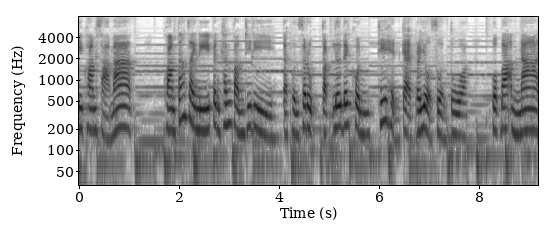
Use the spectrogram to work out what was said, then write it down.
มีความสามารถ ความตั้งใจนี้เป็นขั้นตอนที่ดี แต่ผลสรุปกลับเลือกได้คนที่เห็นแก่ประโยชน์ส่วนตัว พวกบ้าอำนาจ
